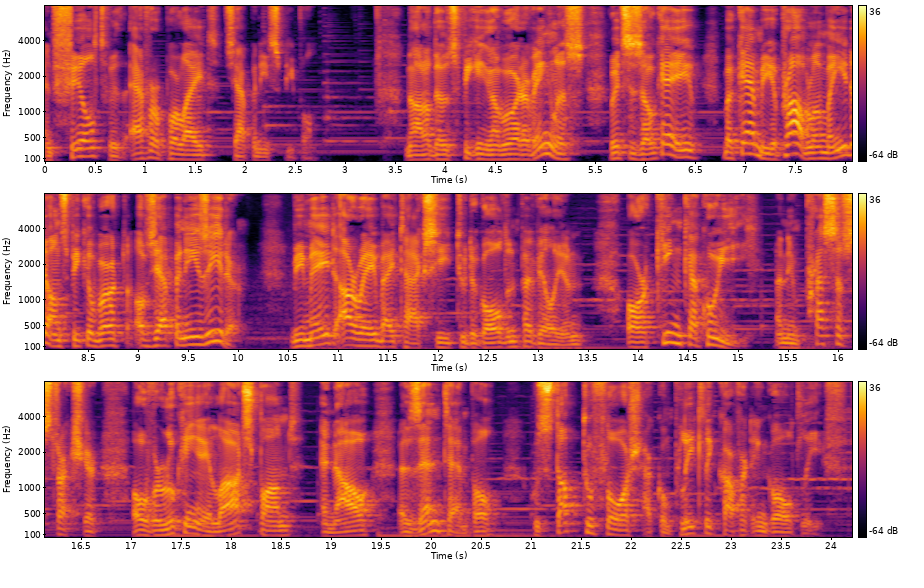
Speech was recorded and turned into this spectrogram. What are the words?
and filled with ever polite Japanese people. None of them speaking a word of English, which is okay, but can be a problem when you don't speak a word of Japanese either. We made our way by taxi to the Golden Pavilion, or Kinkaku-ji, an impressive structure overlooking a large pond and now a Zen temple whose top two floors are completely covered in gold leaf.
